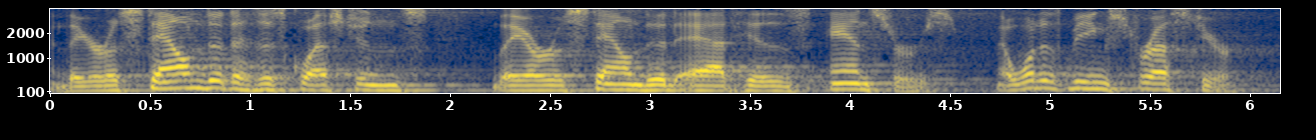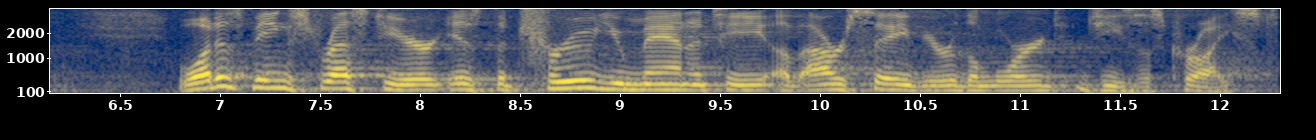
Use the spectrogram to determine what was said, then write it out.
and they are astounded at his questions, they are astounded at his answers. Now, what is being stressed here? What is being stressed here is the true humanity of our Savior, the Lord Jesus Christ.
